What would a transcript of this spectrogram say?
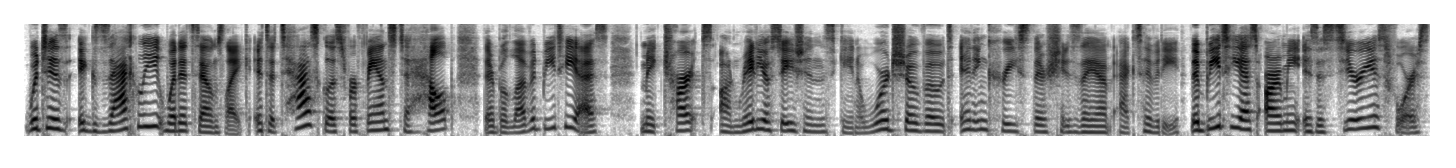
which is exactly what it sounds like. It's a task list for fans to help their beloved BTS make charts on radio stations, gain award show votes, and increase their Shazam activity. The BTS Army is a serious force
